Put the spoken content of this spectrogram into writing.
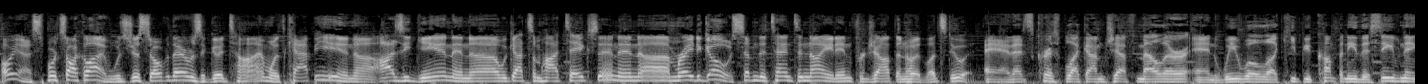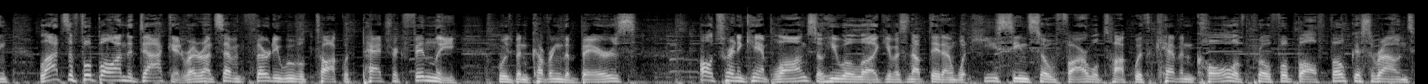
Oh yeah, Sports Talk Live was just over there. It was a good time with Cappy and uh, Ozzy Ginn, and uh, we got some hot takes in, and uh, I'm ready to go. Seven to ten tonight, in for Jonathan Hood. Let's do it. And that's Chris Bleck. I'm Jeff Meller, and we will uh, keep you company this evening. Lots of football on the docket. Right around 7:30, we will talk with Patrick Finley, who has been covering the Bears all training camp long. So he will uh, give us an update on what he's seen so far. We'll talk with Kevin Cole of Pro Football Focus around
